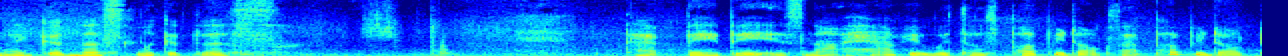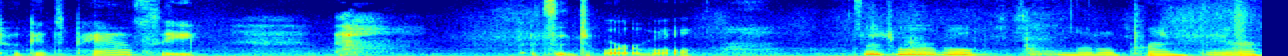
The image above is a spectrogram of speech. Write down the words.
My goodness, look at this. That baby is not happy with those puppy dogs. That puppy dog took its passy. That's adorable. It's adorable. Little print there.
